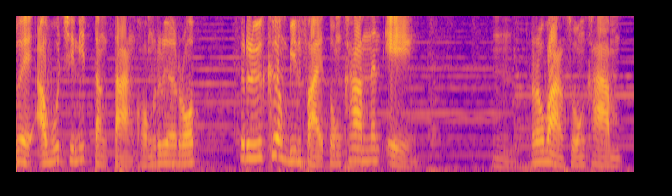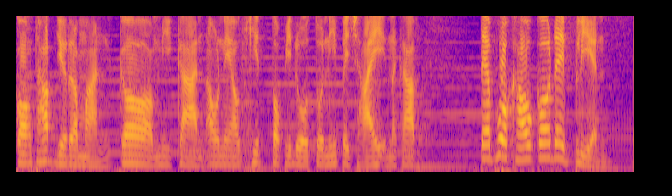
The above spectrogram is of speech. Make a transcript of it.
ด้วยอาวุธชนิดต่างๆ ของเรือรบ หรือเครื่องบินฝ่ายตรงข้ามนั่นเองอระหว่างสงครามกองทัพเยอรมันก็มีการเอาแนวคิดตอร์ปิโดตัวนี้ไปใช้นะครับ แต่พวกเขาก็ได้เปลี่ยนไป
